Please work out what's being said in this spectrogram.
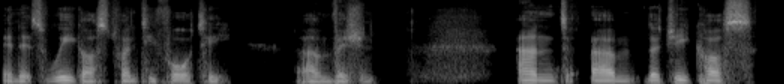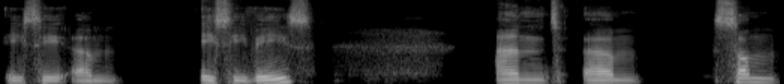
in its WIGOS 2040 um, vision. And um, the GCOS EC, um, ECVs. And um, some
